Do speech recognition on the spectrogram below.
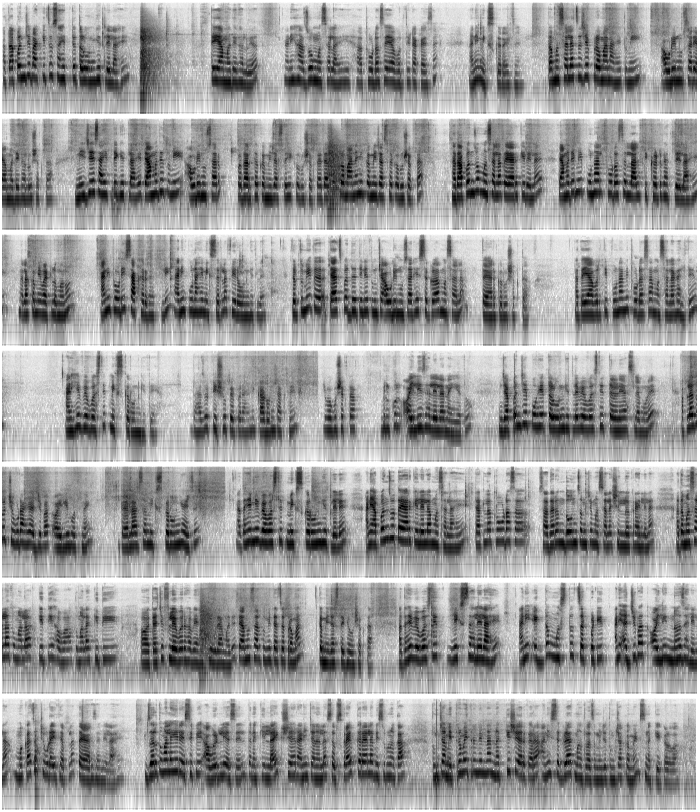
आता आपण जे बाकीचं साहित्य तळून घेतलेलं आहे ते यामध्ये घालूयात. आणि हा जो मसाला आहे हा थोडासा यावरती टाकायचा आहे आणि मिक्स करायचा आहे. आता मसाल्याचं जे प्रमाण आहे तुम्ही आवडीनुसार यामध्ये घालू शकता. मी जे साहित्य घेतलं आहे त्यामध्ये तुम्ही आवडीनुसार पदार्थ कमी जास्तही करू शकता. त्याचं प्रमाणही कमी जास्त करू शकता. आता आपण जो मसाला तयार केलेला आहे त्यामध्ये मी पुन्हा थोडंसं लाल तिखट घातलेलं आहे मला कमी वाटलं म्हणून. आणि थोडी साखर घातली आणि पुन्हा हे मिक्सरला फिरवून घेतलं आहे तर तुम्ही त त्याच पद्धतीने तुमच्या आवडीनुसार हे सगळा मसाला तयार करू शकता. आता यावरती पुन्हा मी थोडासा मसाला घालते आणि हे व्यवस्थित मिक्स करून घेते. हा जो टिश्यू पेपर आहे मी काढून टाकते. तर बघू शकता बिलकुल ऑइली झालेला नाही आहे तो. म्हणजे आपण जे पोहे तळून घेतले व्यवस्थित तळले असल्यामुळे आपला जो चिवडा आहे अजिबात ऑइली होत नाही. त्याला असं मिक्स करून घ्यायचं. आहे आता हे मी व्यवस्थित मिक्स करून घेतलेले. आणि आपण जो तयार केलेला मसाला आहे त्यातला थोडासा साधारण दोन चमचे मसाला शिल्लक राहिलेला आहे. आता मसाला तुम्हाला किती हवा तुम्हाला किती त्याचे फ्लेवर हवे आहेत चिवड्यामध्ये त्यानुसार तुम्ही त्याचं प्रमाण कमी जास्त घेऊ शकता. आता हे व्यवस्थित मिक्स झालेलं आहे आणि एकदम मस्त चटपटीत आणि अजिबात ऑइली न झालेला मकाचा चिवडा इथे आपला तयार झालेला आहे. जर तुम्हाला ही रेसिपी आवडली असेल तर नक्की लाईक शेअर आणि चॅनलला सबस्क्राईब करायला विसरू नका. तुमच्या मित्रमैत्रिणींना नक्की शेअर करा आणि सगळ्यात महत्त्वाचं म्हणजे तुमच्या कमेंट्स नक्की कळवा.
